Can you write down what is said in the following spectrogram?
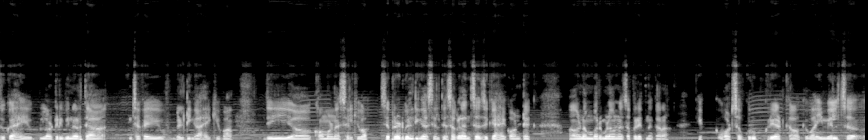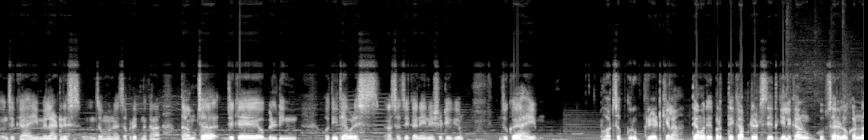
जो काही लॉटरी विनर त्या जे काही बिल्डिंग आहे किंवा जी कॉमन असेल किंवा सेपरेट बिल्डिंग असेल ते सगळ्यांचं जे काही आहे कॉन्टॅक्ट नंबर मिळवण्याचा प्रयत्न करा. एक व्हॉट्सअप ग्रुप क्रिएट करा किंवा ईमेलचं जे काही आहे ईमेल ॲड्रेस जमवण्याचा प्रयत्न करा. तर आमच्या जे काही बिल्डिंग होती त्यावेळेस असं जे काही इनिशिएटिव्ह घेऊन जो काय आहे व्हॉट्सअप ग्रुप क्रिएट केला. त्यामध्ये प्रत्येक अपडेट्स देत गेले. कारण खूप साऱ्या लोकांना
